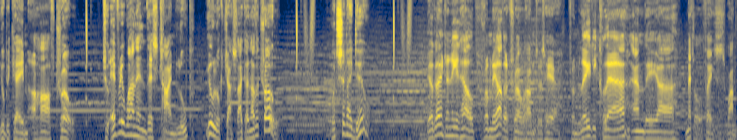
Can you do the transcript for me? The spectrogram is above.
you became a half-troll. To everyone in this time loop, you look just like another troll. What should I do? You're going to need help from the other troll hunters here, from Lady Claire and the, uh, metal face one.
